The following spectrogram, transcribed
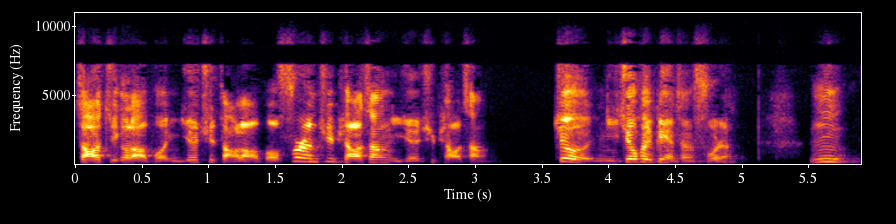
找几个老婆你就去找老婆，富人去嫖娼你就去嫖娼，就你就会变成富人。嗯，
